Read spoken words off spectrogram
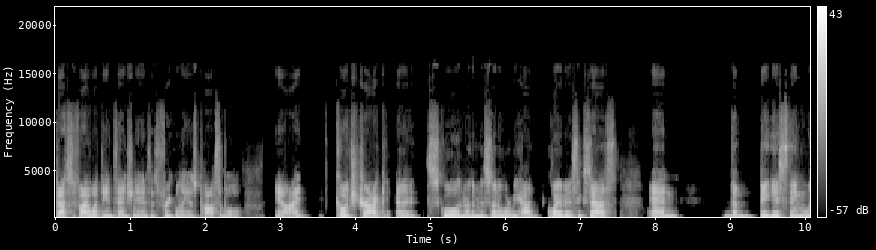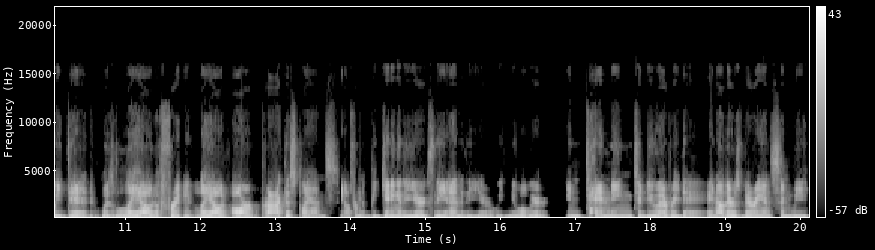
specify what the intention is as frequently as possible. You know, I coach track at a school in northern Minnesota where we had quite a bit of success. And the biggest thing we did was lay out a frame, lay out our practice plans. You know, from the beginning of the year to the end of the year, we knew what we were intending to do every day. Now there's variance and we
